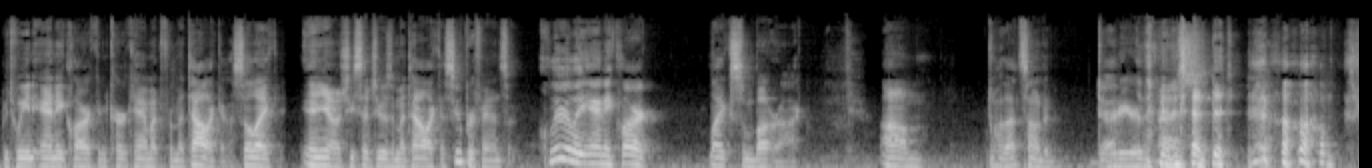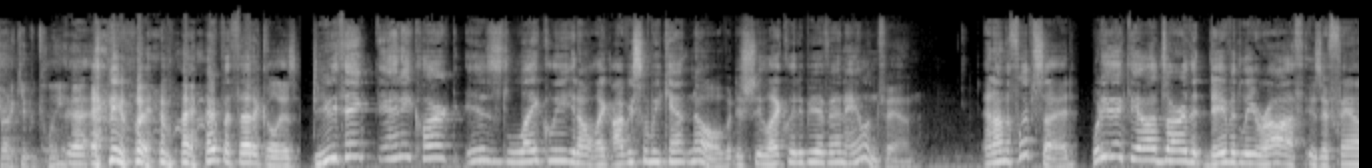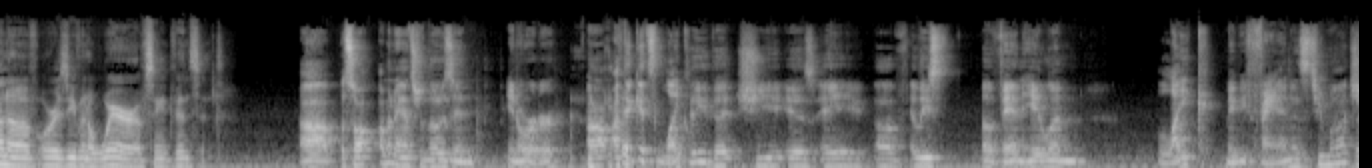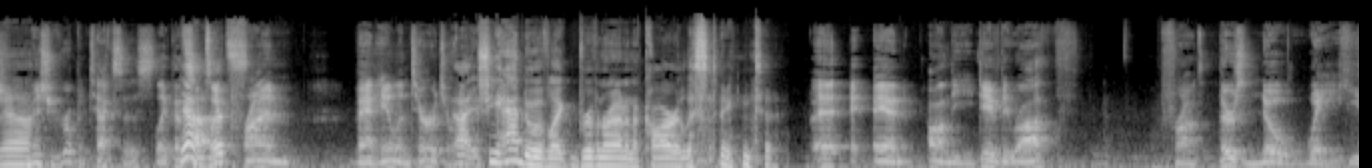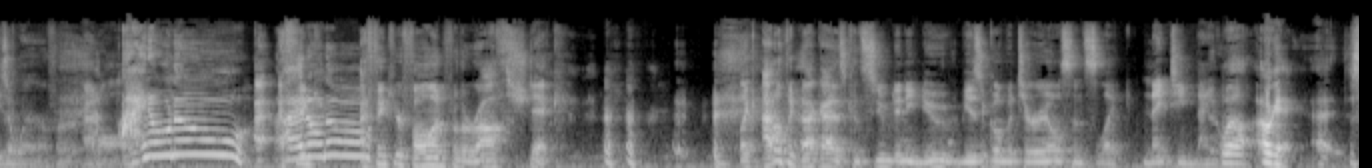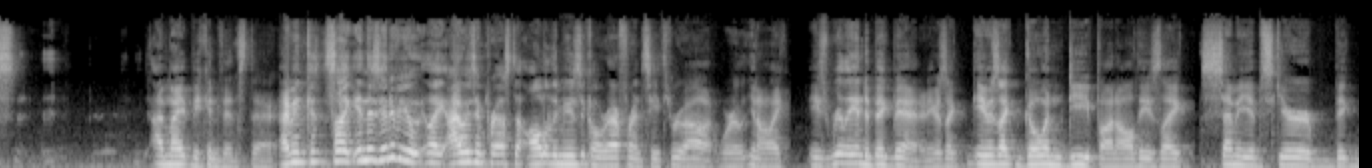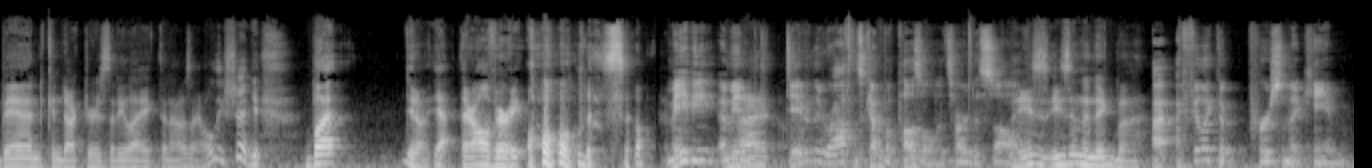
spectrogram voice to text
between Annie Clark and Kirk Hammett from Metallica. So like, and you know, she said she was a Metallica super fan. So clearly Annie Clark likes some butt rock. Um, oh, that sounded dirtier than nice. intended. um, Let's try to keep it clean. yeah, anyway, my hypothetical is do you think Annie Clark is likely, you know, like obviously we can't know, but is she likely to be a Van Halen fan? And on the flip side, what do you think the odds are that David Lee Roth is a fan of or is even aware of St. Vincent? Uh, so I'm going to answer those in in order. Uh, I think it's likely that she is a of at least a Van Halen like maybe fan is too much. Yeah. I mean, she grew up in Texas. Like that Yeah, seems like that's- prime Van Halen territory. Uh, she had to have like driven around in a car listening to. And on the David Lee Roth front, there's no way he's aware of her at all. I don't know. I, I, think, don't know. I think you're falling for the Roth shtick. like, I don't think that guy has consumed any new musical material since like 1990. Well, okay. Uh, I might be convinced there. I mean, cause so like in this interview, like I was impressed that all of the musical reference he threw out were, you know, like he's really into big band, and he was like he was like going deep on all these like semi obscure big band conductors that he liked, and I was like, holy shit! But you know, yeah, they're all very old, so Maybe. I mean, I- David Lee Roth is kind of a puzzle. It's hard to solve. he's he's an enigma. I, I feel like the person that came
